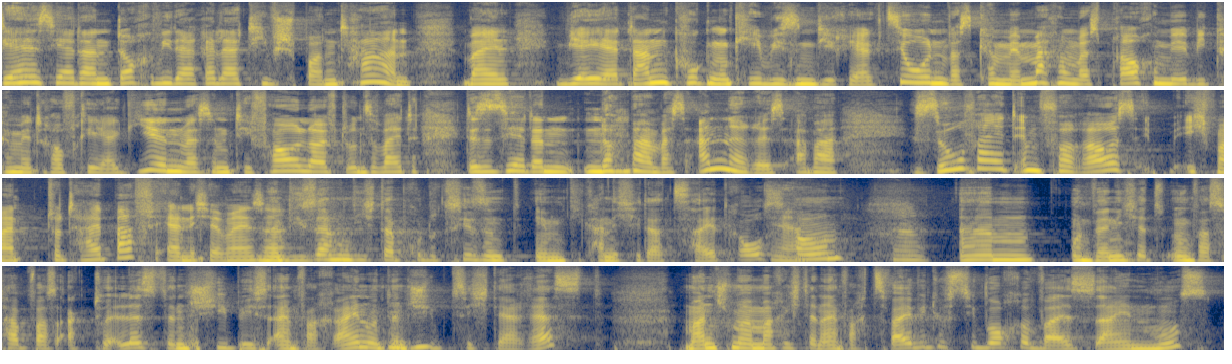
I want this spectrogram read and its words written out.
der ist ja dann doch wieder relativ spontan, weil wir ja dann gucken, okay, wie sind die Reaktionen, was können wir machen, was brauchen wir, wie können wir darauf reagieren, was im TV läuft und so weiter. Das ist ja dann nochmal was anderes. Aber so weit im Voraus, ich war total baff, ehrlicherweise. Na, die Sachen, die ich da produziere, sind eben, die kann ich jederzeit raushauen. Ja. Ja. Ähm, und wenn ich jetzt irgendwas habe, was aktuell ist, dann schiebe ich es einfach rein und dann mhm. schiebt sich der Rest. Manchmal mache ich dann einfach zwei Videos die Woche, weil es sein muss.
